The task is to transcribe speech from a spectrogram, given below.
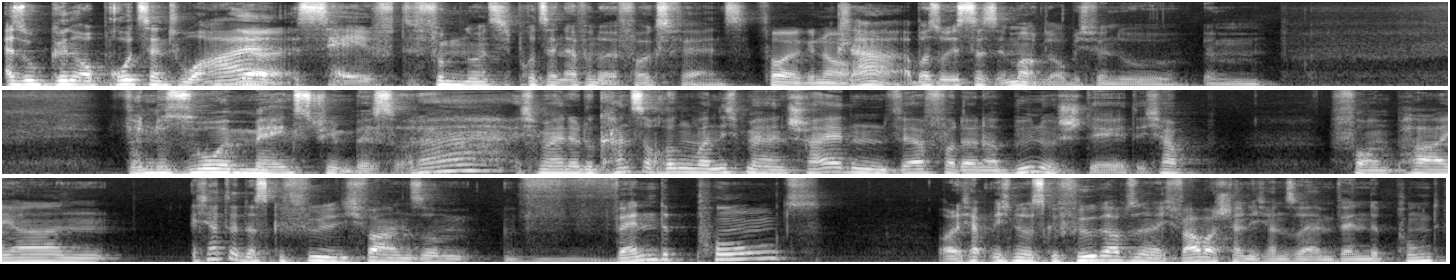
also, genau, prozentual Ja. safe, 95% einfach nur Erfolgsfans. Voll, genau. Klar, aber so ist das immer, glaube ich, wenn du im wenn du so im Mainstream bist, oder? Ich meine, du kannst auch irgendwann nicht mehr entscheiden, wer vor deiner Bühne steht. Ich habe vor ein paar Jahren, ich hatte das Gefühl, ich war an so einem Wendepunkt. Oder ich habe nicht nur das Gefühl gehabt, sondern ich war wahrscheinlich an so einem Wendepunkt,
